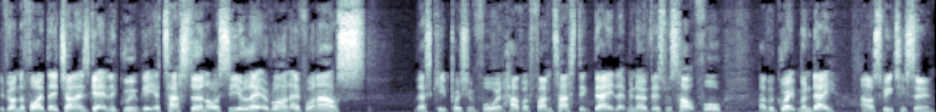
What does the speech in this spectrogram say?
If you're on the five day challenge, get in the group, get your task done. I'll see you later on. Everyone else, let's keep pushing forward. Have a fantastic day. Let me know if this was helpful. Have a great Monday, and I'll speak to you soon.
